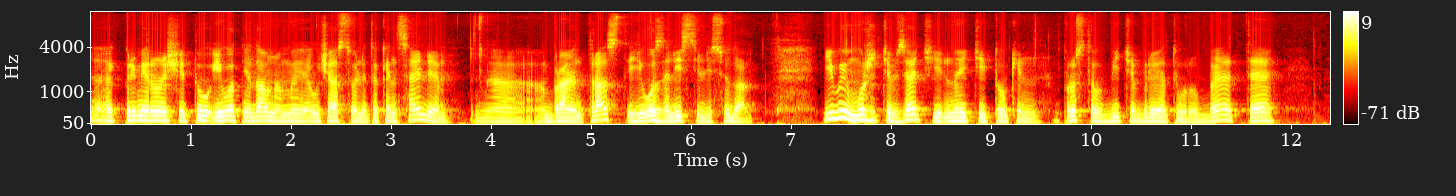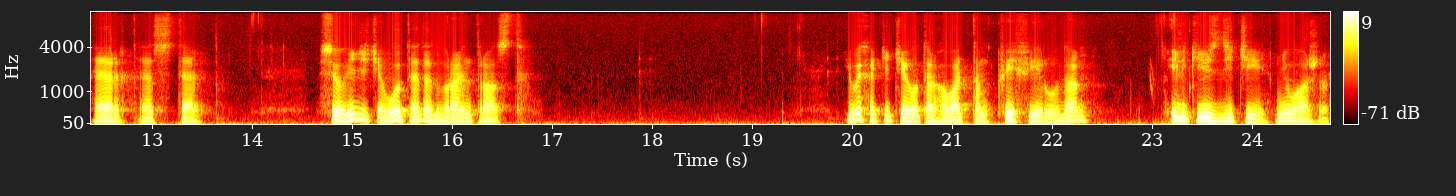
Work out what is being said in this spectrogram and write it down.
э, к примеру, на счету, и вот недавно мы участвовали в токен-селе Brian Trust, и его залистили сюда. И вы можете взять и найти токен, просто вбить аббревиатуру BT RST. Все, видите, вот этот Brian Trust. и вы хотите его торговать там к эфиру, да, или к USDT, неважно.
